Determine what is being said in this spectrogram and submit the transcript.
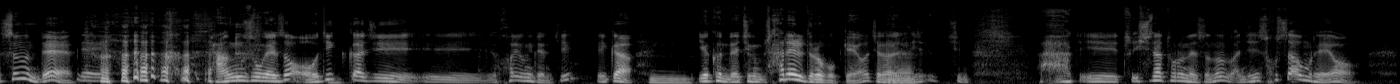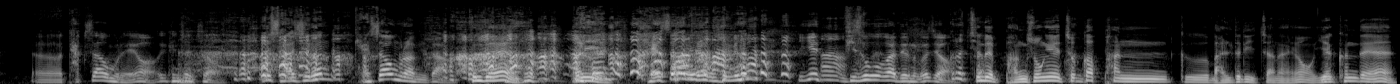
쓰는데 네. 방송에서 어디까지 허용이 되는지 그러니까 음. 예컨대 지금 사례를 들어볼게요. 제가 네. 지금 아, 이 시사 토론에서는 완전히 소싸움을 해요. 어, 닭싸움을 해요. 괜찮죠? 근데 사실은 개싸움을 합니다. 근데, 아니. 개싸움이라고 하면 이게 어. 비속어가 되는 거죠. 그렇죠. 근데 방송에 적합한 그 말들이 있잖아요. 예컨대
